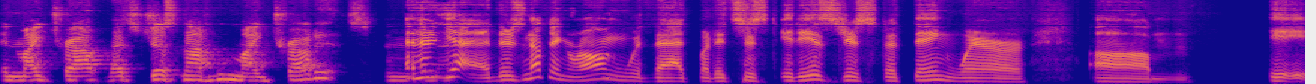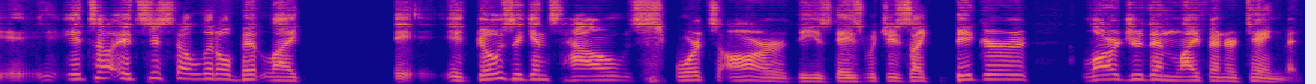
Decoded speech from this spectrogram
And Mike Trout, that's just not who Mike Trout is. And there, yeah, there's nothing wrong with that, but it's just it is just a thing where um it, it's a it's just a little bit like it, it goes against how sports are these days, which is like bigger, larger than life entertainment.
